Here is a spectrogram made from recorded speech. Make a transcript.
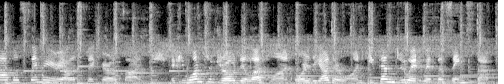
Have a semi-realistic girl's eye. If you want to draw the left one or the other one, you can do it with the same steps.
